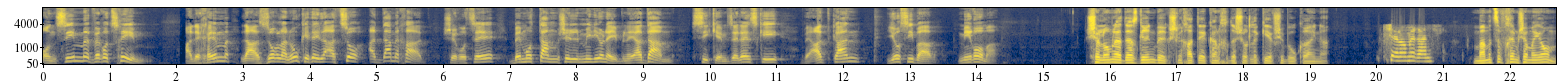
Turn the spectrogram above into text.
אונסים ורוצחים. עליכם לעזור לנו כדי לעצור אדם אחד שרוצה במותם של מיליוני בני אדם, סיכם זלנסקי, ועד כאן יוסי בר מרומא. שלום להדס גרינברג, שליחת אה, כאן חדשות לקייב שבאוקראינה. שלום ערן. מה מצבכם שם היום?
